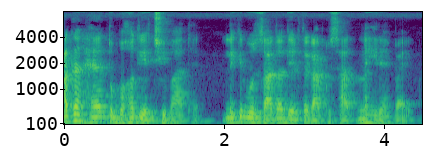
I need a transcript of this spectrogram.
अगर है तो बहुत ही अच्छी बात है, लेकिन वो ज़्यादा देर तक आपके साथ नहीं रह पाएगा।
